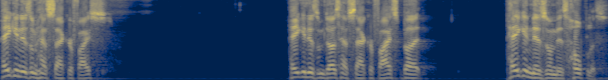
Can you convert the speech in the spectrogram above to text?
Paganism has sacrifice. Paganism does have sacrifice, but paganism is hopeless.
